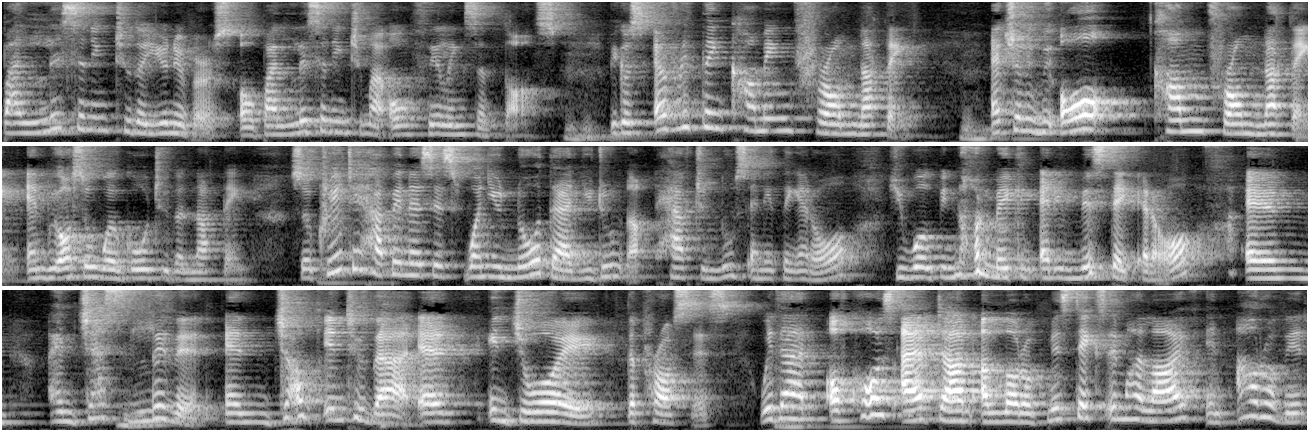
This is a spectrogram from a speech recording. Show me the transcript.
by listening to the universe or by listening to my own feelings and thoughts. Mm-hmm. Because everything coming from nothing. Mm-hmm. Actually, we all come from nothing and we also will go to the nothing. So creating happiness is when you know that you do not have to lose anything at all. You will be not making any mistake at all and and just mm-hmm. live it and jump into that and enjoy the process with that of course i've done a lot of mistakes in my life and out of it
